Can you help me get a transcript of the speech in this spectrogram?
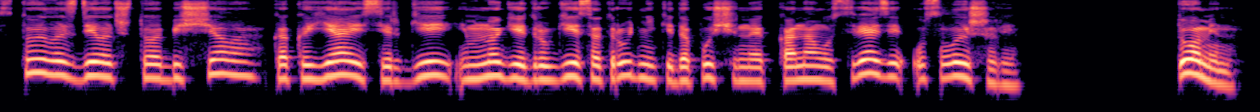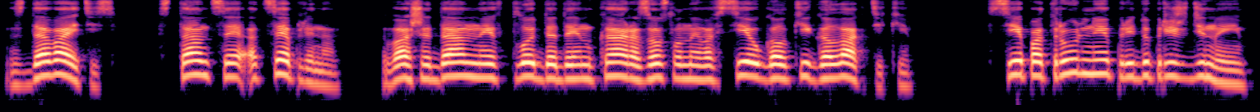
Стоило сделать, что обещала, как и я, и Сергей, и многие другие сотрудники, допущенные к каналу связи, услышали. «Томин, сдавайтесь. Станция оцеплена. Ваши данные вплоть до ДНК разосланы во все уголки галактики. Все патрульные предупреждены.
